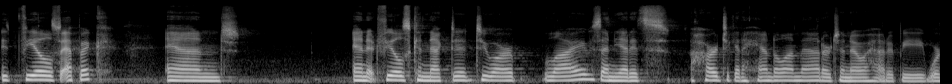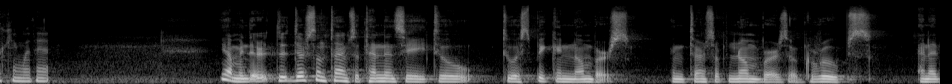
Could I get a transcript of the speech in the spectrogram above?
It feels epic and and it feels connected to our lives, and yet it's hard to get a handle on that or to know how to be working with it. Yeah, I mean, there, there's sometimes a tendency to, to speak in numbers, in terms of numbers or groups. And it,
